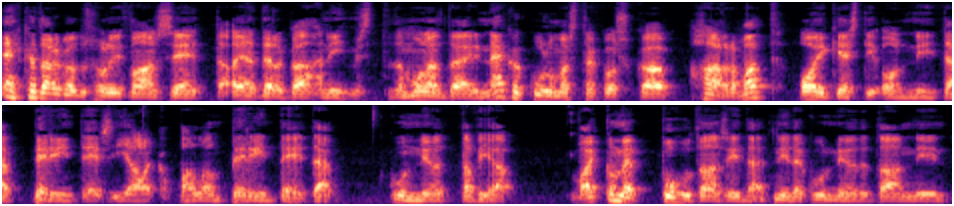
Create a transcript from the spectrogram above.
Ehkä tarkoitus oli vaan se, että ajatelkaahan ihmiset tätä monelta eri näkökulmasta, koska harvat oikeasti on niitä perinteisiä jalkapallon perinteitä kunnioittavia. Vaikka me puhutaan siitä, että niitä kunnioitetaan, niin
